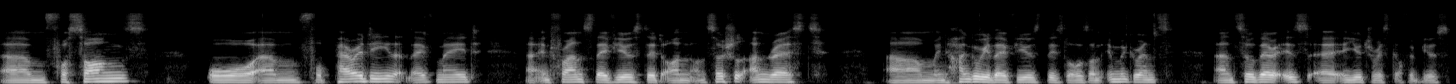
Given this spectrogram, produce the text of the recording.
um, for songs or um, for parody that they've made. Uh, in France, they've used it on, on social unrest. Um, in Hungary, they've used these laws on immigrants. And so there is a, a huge risk of abuse.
